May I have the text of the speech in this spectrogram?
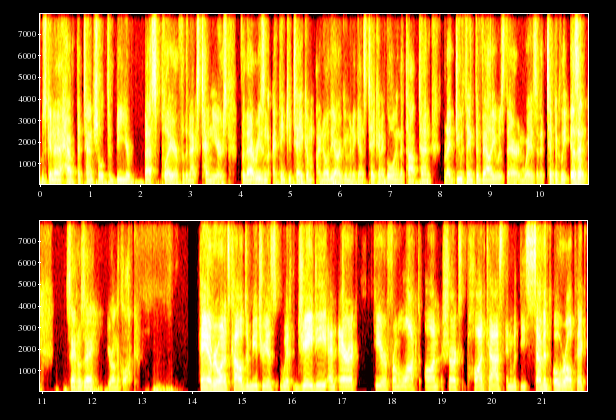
who's going to have potential to be your best player for the next 10 years. For that reason, I think you take him. I know the argument against taking a goalie in the top 10, but I do think the value is there in ways that it typically isn't. San Jose, you're on the clock. Hey everyone, it's Kyle Demetrius with JD and Eric here from Locked On Sharks podcast. And with the seventh overall pick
